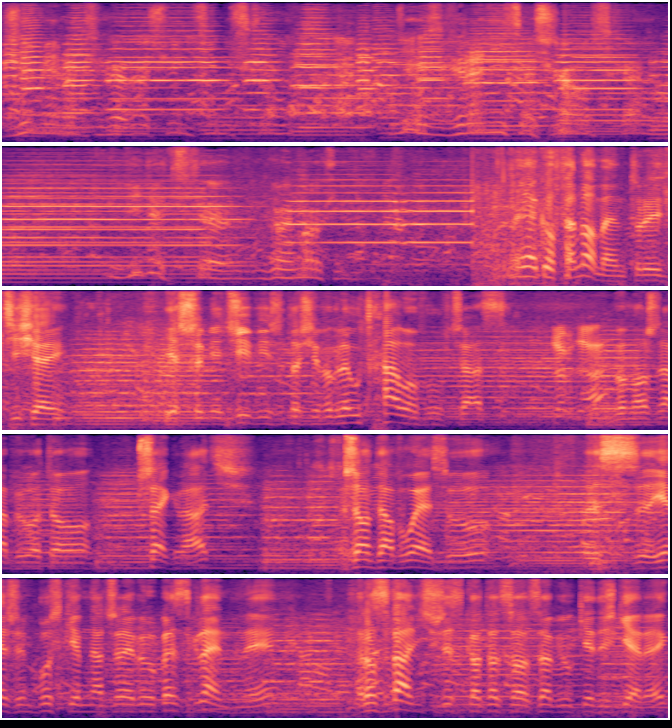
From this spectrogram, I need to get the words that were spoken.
w ziemię na przykład oświęcimską, gdzie jest granica śląska i widać te głębokie. No jako fenomen, który dzisiaj jeszcze mnie dziwi, że to się w ogóle udało wówczas. Bo można było to przegrać. Rząd AWS-u z Jerzym Buskiem na czele był bezwzględny. Rozwalić wszystko to, co zrobił kiedyś Gierek,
